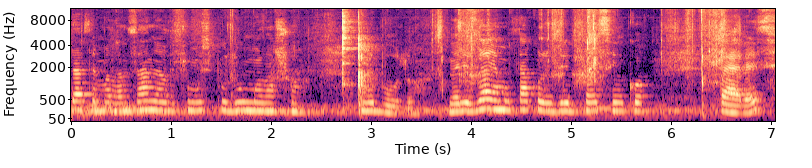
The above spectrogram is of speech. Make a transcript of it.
Кидати меланзани, але чомусь подумала, що не буду. Нарізаємо також дрібнесенько перець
